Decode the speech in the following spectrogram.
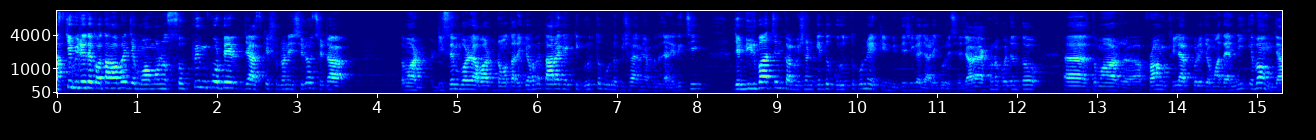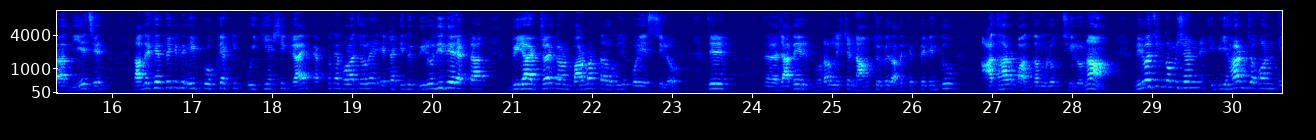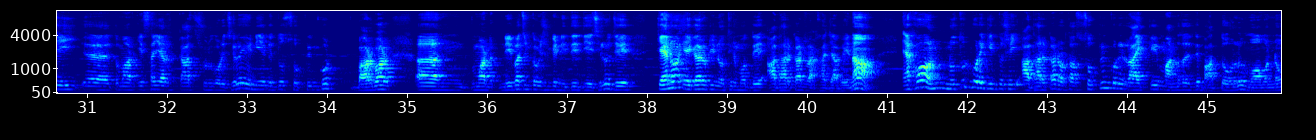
আজকে ভিডিওতে কথা হবে যে মহামান্য সুপ্রিম কোর্টের যে আজকে শুনানি ছিল, সেটা তোমার ডিসেম্বরের আবার ন তারিখে হবে। তার আগে একটি গুরুত্বপূর্ণ বিষয় আমি আপনাদের জানিয়ে দিচ্ছি, যে নির্বাচন কমিশন কিন্তু গুরুত্বপূর্ণ একটি নির্দেশিকা জারি করেছে। যারা এখনও পর্যন্ত তোমার ফর্ম ফিল আপ করে জমা দেননি এবং যারা দিয়েছেন, তাদের ক্ষেত্রে কিন্তু এই প্রক্রিয়া একটি ঐতিহাসিক রায়। এক কথায় বলা চলে, এটা কিন্তু বিরোধীদের একটা বিরাট জয়, কারণ বারবার তারা অভিযোগ করে এসেছিল যে যাদের ভোটার লিস্টে নাম তুলবে, তাদের ক্ষেত্রে কিন্তু আধার বাধ্যতামূলক ছিল না। নির্বাচন কমিশন বিহার যখন এই তোমার এসআইআর কাজ শুরু করেছিল, এ নিয়ে কিন্তু সুপ্রিম কোর্ট বারবার তোমার নির্বাচন কমিশনকে নির্দেশ দিয়েছিল যে কেন এগারোটি নথির মধ্যে আধার কার্ড রাখা যাবে না। এখন নতুন করে কিন্তু সেই আধার কার্ড অর্থাৎ সুপ্রিম কোর্টের রায়কে মান্যতা দিতে বাধ্য হলো মহামান্য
